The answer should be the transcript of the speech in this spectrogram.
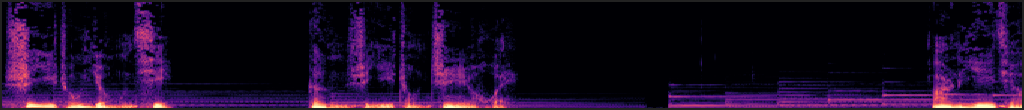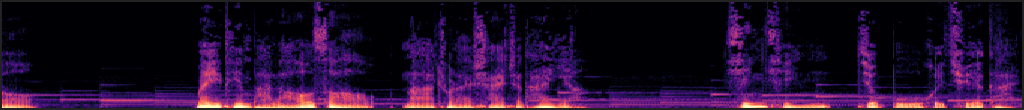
是一种勇气，更是一种智慧。二零一九。每天把牢骚拿出来晒晒太阳，心情就不会缺钙。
